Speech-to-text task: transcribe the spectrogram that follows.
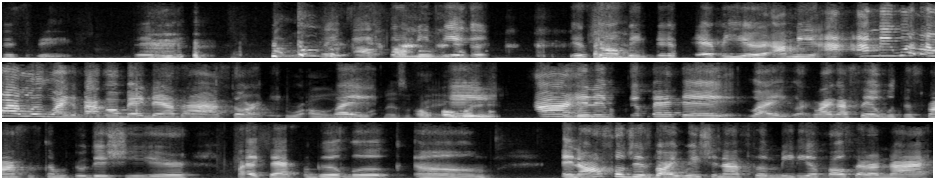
That's it. That's it. I love it. I, It's gonna be love it. bigger. It's gonna be bigger every year. I mean, I, I mean, what do I look like if I go back down to how I started? Oh, yeah, Like- that's a Oh, fact. agreed. I, Agreed. and the fact that, like, like, like I said, with the sponsors coming through this year, like that's a good look. Um, and also just like reaching out to media folks that are not,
